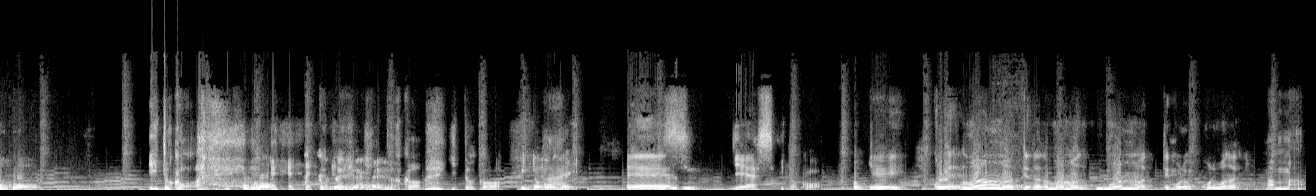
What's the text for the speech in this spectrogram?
とこ。いとこ、いとこ。いとこ、いとこ。いとこねはい。えー、Yes, いとこ。オッケー。これ、マンマってなんだ？ママ、マンマってこれ、これは何？マンマ、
